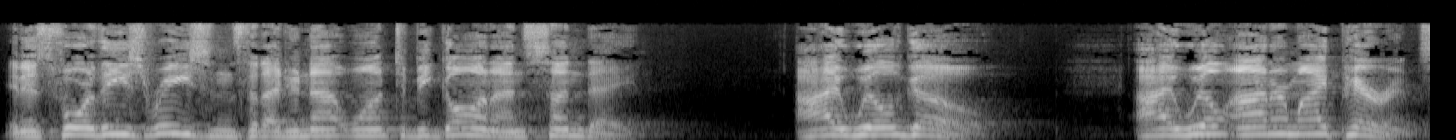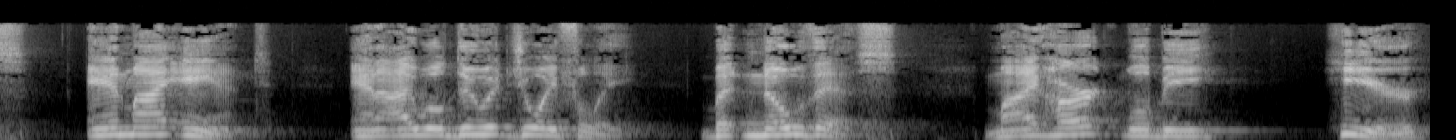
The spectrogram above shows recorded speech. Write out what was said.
It is for these reasons that I do not want to be gone on Sunday. I will go. I will honor my parents and my aunt, and I will do it joyfully. But know this, my heart will be here,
